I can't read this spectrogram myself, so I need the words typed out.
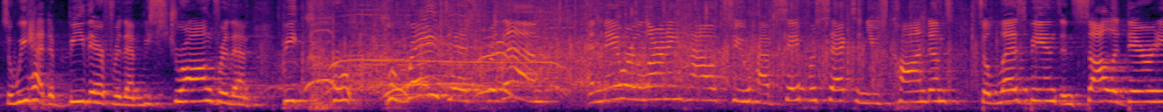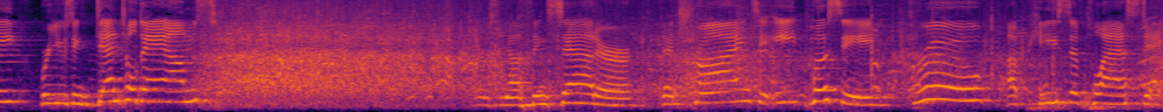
So we had to be there for them, be strong for them, be cor- courageous for them. And they were learning how to have safer sex and use condoms. So lesbians, in solidarity, were using dental dams. There's nothing sadder than trying to eat pussy through a piece of plastic.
